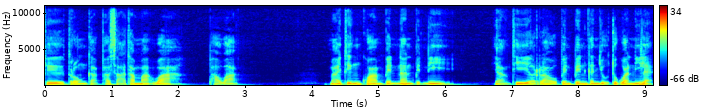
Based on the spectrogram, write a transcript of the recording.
ชื่อตรงกับภาษาธรรมะว่า ภาวะ หมายถึงความเป็นนั่นเป็นนี่ อย่างที่เราเป็นๆกันอยู่ทุกวันนี้แหละ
